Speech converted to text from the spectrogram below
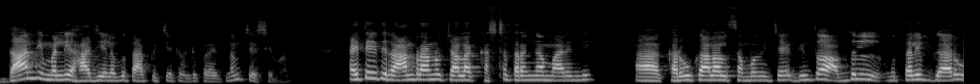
దాన్ని మళ్ళీ హాజీలకు తాపించేటువంటి ప్రయత్నం చేసేవారు అయితే ఇది రాను రాను చాలా కష్టతరంగా మారింది. కరువు కాలాలు సంభవించాయి. దీంతో అబ్దుల్ ముత్తలిబ్ గారు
